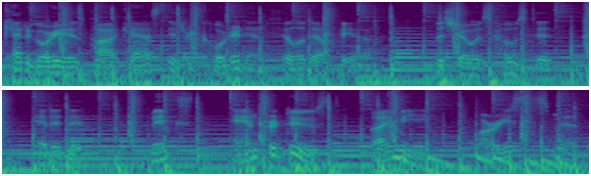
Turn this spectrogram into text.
Category Is podcast is recorded in Philadelphia. The show is hosted, edited, mixed, and produced by me, Maurice Smith.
